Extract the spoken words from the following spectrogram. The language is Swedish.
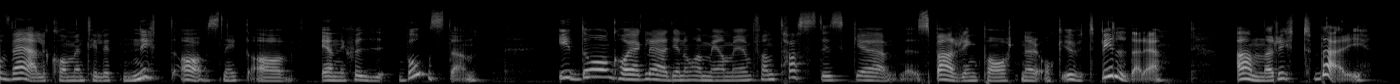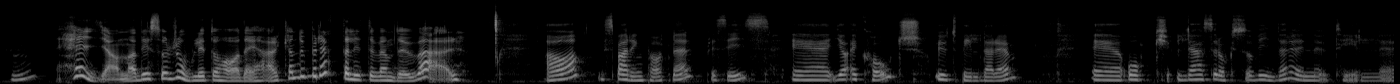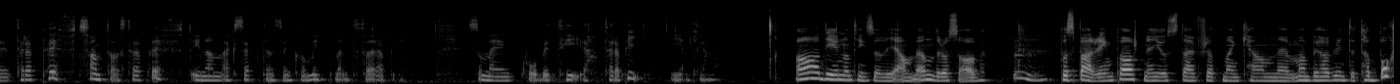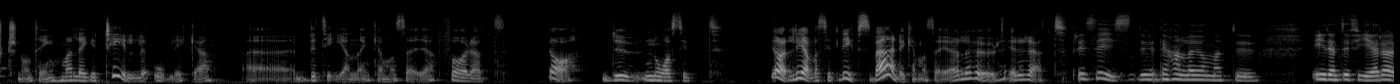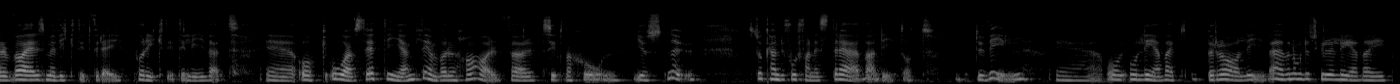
och välkommen till ett nytt avsnitt av Energiboosten. Idag har jag glädjen att ha med mig en fantastisk eh, sparringpartner och utbildare, Anna Ryttberg. Mm. Hej Anna, det är så roligt att ha dig här. Kan du berätta lite vem du är? Ja, sparringpartner, precis. Eh, jag är coach, utbildare och läser också vidare nu till eh, terapeut, samtalsterapeut inom Acceptance and Commitment Therapy som är en KBT-terapi egentligen. Ja, det är ju någonting som vi använder oss av mm. på sparringpartner just därför att man kan, eh, man behöver inte ta bort någonting, man lägger till olika eh, beteenden kan man säga för att ja, du når sitt ja, leva sitt livsvärde kan man säga, eller hur? Är det rätt? Precis, det, det handlar ju om att du identifierar vad är det som är viktigt för dig på riktigt i livet. Eh, och oavsett egentligen vad du har för situation just nu så kan du fortfarande sträva ditåt du vill eh, och, och, leva ett bra liv. Även om du skulle leva i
